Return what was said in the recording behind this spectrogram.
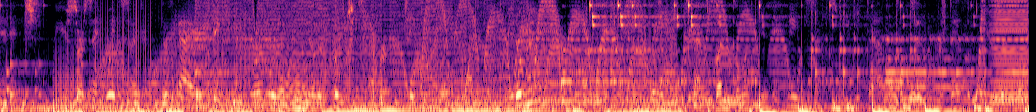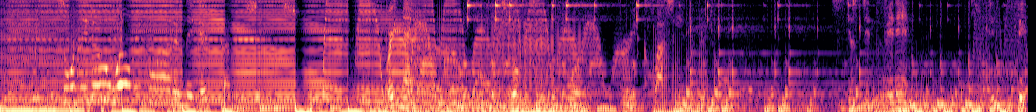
and you start saying, wait a second, this guy is taking you further than any other coach has ever taken and we want to get rid of him? Doesn't make sense, but in Colombia, it made sense. We need to have a coach that understands the players that know. So what do they do? Well, they go out and they get Carlos Great man. Spoken to him before. Very classy individual. He just didn't fit in. He didn't fit.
